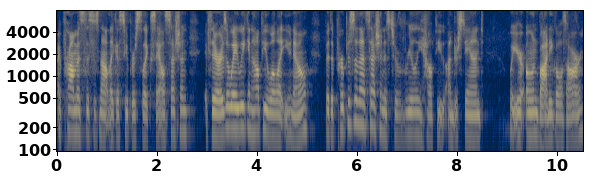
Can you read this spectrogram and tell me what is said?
I promise this is not like a super slick sales session. If there is a way we can help you, we'll let you know. But the purpose of that session is to really help you understand what your own body goals are.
